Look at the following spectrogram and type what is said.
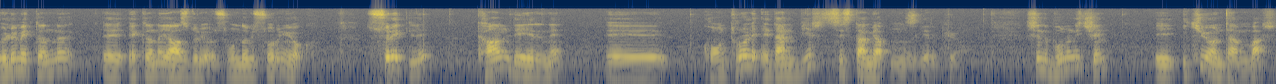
ölüm ekranını e, ekrana yazdırıyoruz. Bunda bir sorun yok. Sürekli kan değerini e, kontrol eden bir sistem yapmamız gerekiyor. Şimdi bunun için e, iki yöntem var.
